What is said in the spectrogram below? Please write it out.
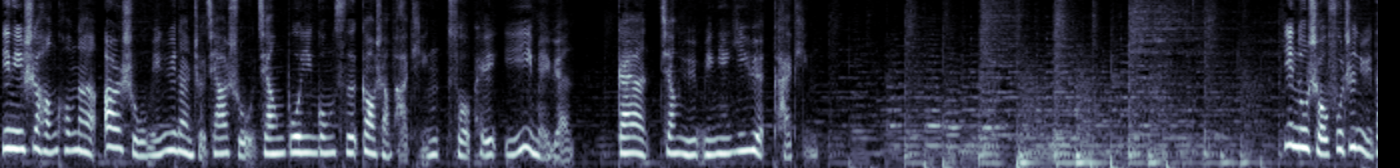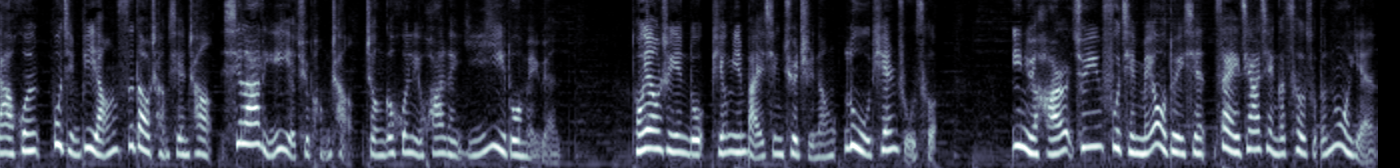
印尼失航空难二十五名遇难者家属将波音公司告上法庭，索赔一亿美元。该案将于明年一月开庭。印度首富之女大婚，不仅碧昂斯到场献唱，希拉里也去捧场，整个婚礼花了一亿多美元。同样是印度，平民百姓却只能露天如厕。一女孩就因父亲没有兑现在家建个厕所的诺言，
